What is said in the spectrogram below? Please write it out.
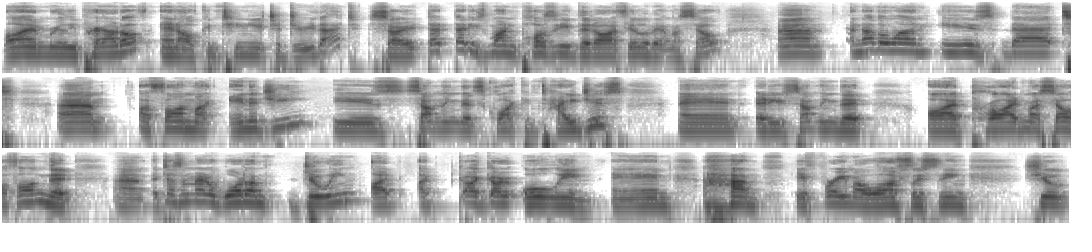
I am really proud of, and I'll continue to do that. So that that is one positive that I feel about myself. Um, another one is that um, I find my energy is something that's quite contagious, and it is something that I pride myself on. That um, it doesn't matter what I'm doing, I, I, I go all in. And um, if Brie, my wife's listening, she'll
